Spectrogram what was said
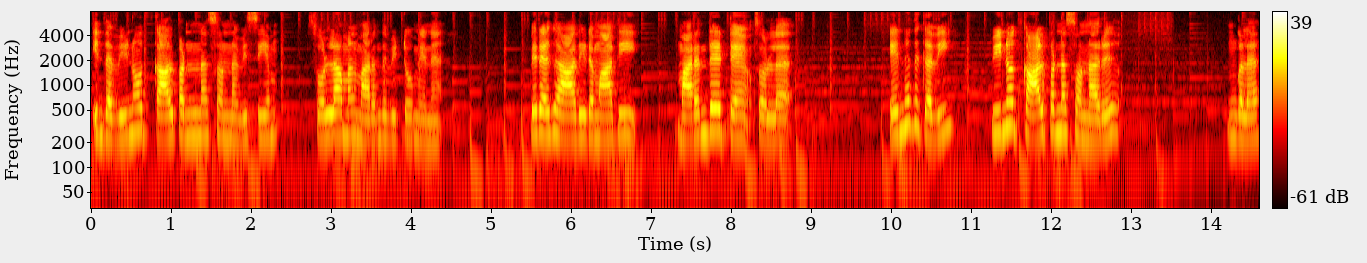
இந்த வினோத் கால் பண்ண சொன்ன விஷயம் சொல்லாமல் மறந்து விட்டோம் என. பிறகு ஆதிடம் ஆதி மறந்துட்டேன் சொல்ல என்னது கவி? வினோத் கால் பண்ண சொன்னாரு. உங்களை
